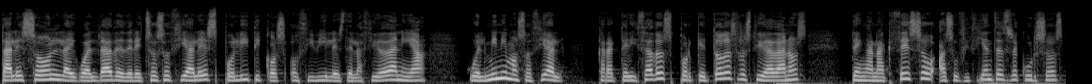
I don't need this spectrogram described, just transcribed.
Tales son la igualdad de derechos sociales, políticos o civiles de la ciudadanía o el mínimo social, caracterizados por que todos los ciudadanos tengan acceso a suficientes recursos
